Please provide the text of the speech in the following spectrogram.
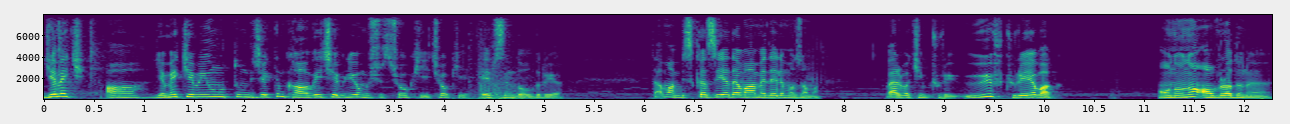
Yemek. Aa, yemek yemeyi unuttum diyecektim. Kahve içebiliyormuşuz. Çok iyi, çok iyi. Hepsini dolduruyor. Tamam biz kazıya devam edelim o zaman. Ver bakayım küreği. Üf küreye bak. Ananı avradını.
